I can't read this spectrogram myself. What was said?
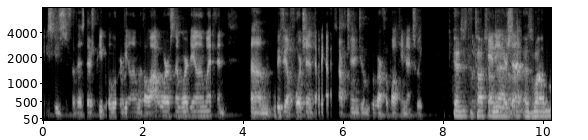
excuses for this. There's people who are dealing with a lot worse than we're dealing with, and um, we feel fortunate that we have this opportunity to improve our football team next week. Yeah, just to touch on Andy, that yourself. as well. My,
